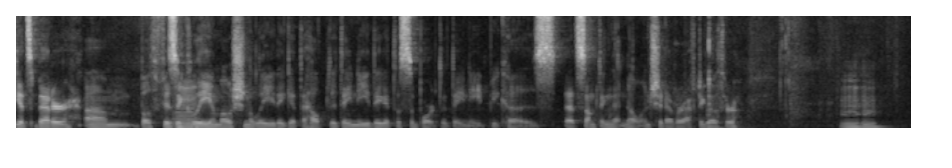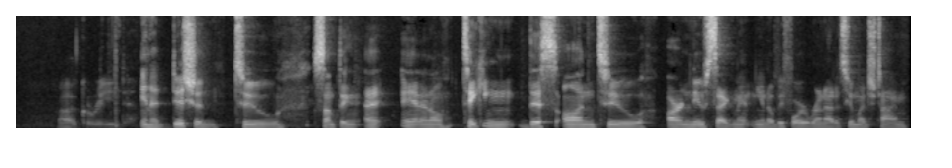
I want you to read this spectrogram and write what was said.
gets better, um, both physically, mm-hmm. emotionally. They get the help that they need, they get the support that they need, because that's something that no one should ever have to go through. Mm-hmm. Agreed. In addition to something, uh, you know, taking this on to our new segment, you know, before we run out of too much time,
